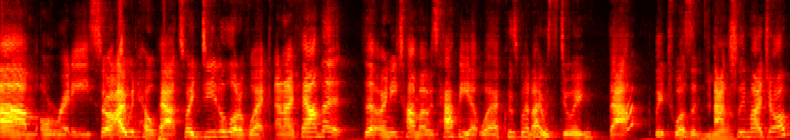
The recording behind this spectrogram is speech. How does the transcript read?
um, already. So I would help out. So I did a lot of work, and I found that the only time I was happy at work was when I was doing that, which wasn't yeah. actually my job.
